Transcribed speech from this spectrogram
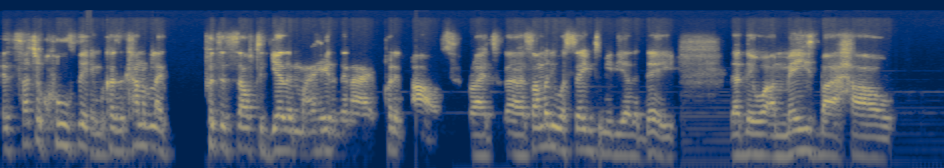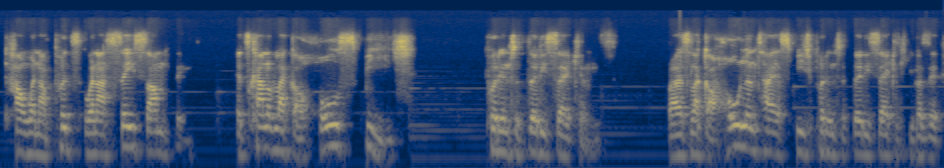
it's such a cool thing because it kind of like puts itself together in my head and then I put it out, right? Uh, somebody was saying to me the other day that they were amazed by how how when I put when I say something, it's kind of like a whole speech put into 30 seconds. Right? It's like a whole entire speech put into 30 seconds because it,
